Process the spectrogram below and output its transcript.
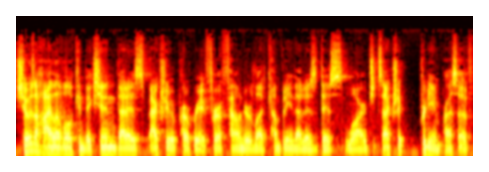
shows a high level of conviction that is actually appropriate for a founder led company that is this large. It's actually pretty impressive.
